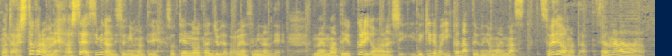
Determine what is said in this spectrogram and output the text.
また明日からもね、明日休みなんですよ、日本ってね。そう、天皇誕生日だからお休みなんで、まあ、またゆっくりお話できればいいかなというふうに思います。それではまた、さようなら。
